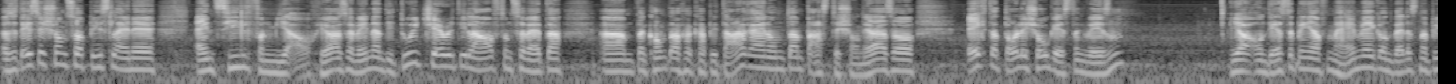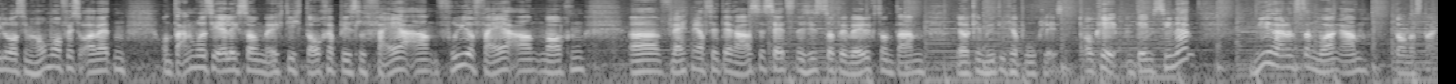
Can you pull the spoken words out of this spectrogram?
Also das ist schon so ein bisschen eine, ein Ziel von mir auch. Ja, also wenn dann die Do It Charity läuft und so weiter, ähm, dann kommt auch ein Kapital rein und dann passt es schon. Ja, also echt eine tolle Show gestern gewesen. Ja, und erst bin ich auf dem Heimweg und werde jetzt noch ein bisschen was im Homeoffice arbeiten. Und dann muss ich ehrlich sagen, möchte ich doch ein bisschen Feierabend, früher Feierabend machen. Äh, vielleicht mich auf die Terrasse setzen, es ist so bewölkt und dann ja, gemütlich ein Buch lesen. Okay, in dem Sinne, wir hören uns dann morgen am Donnerstag.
